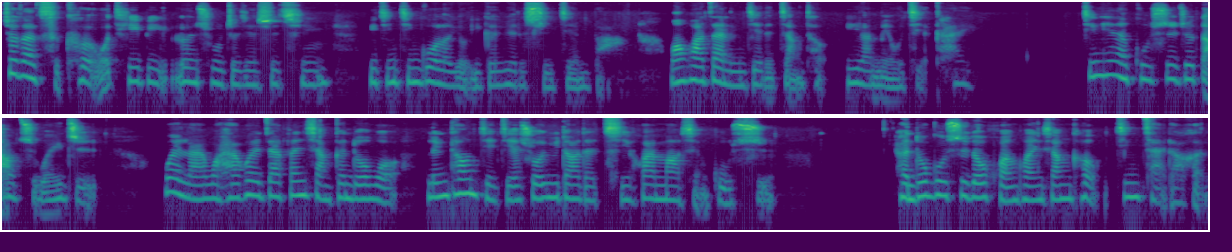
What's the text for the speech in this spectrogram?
就在此刻，我提笔论述这件事情，已经经过了有一个月的时间吧。王华在临界的降头依然没有解开。今天的故事就到此为止，未来我还会再分享更多我。灵通姐姐所遇到的奇幻冒险故事，很多故事都环环相扣，精彩的很。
